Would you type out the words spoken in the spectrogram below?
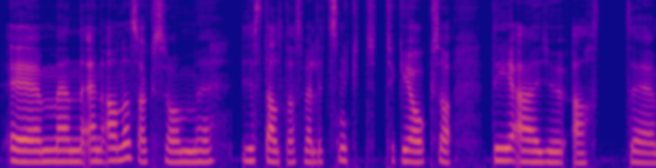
Eh, men en annan sak som gestaltas väldigt snyggt tycker jag också, det är ju att, eh, eh,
